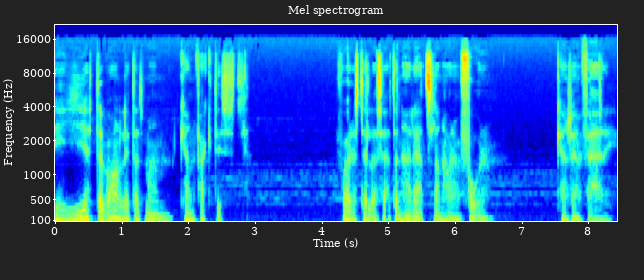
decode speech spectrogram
Det är jättevanligt att man kan faktiskt föreställa sig att den här rädslan har en form. Kanske en färg.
